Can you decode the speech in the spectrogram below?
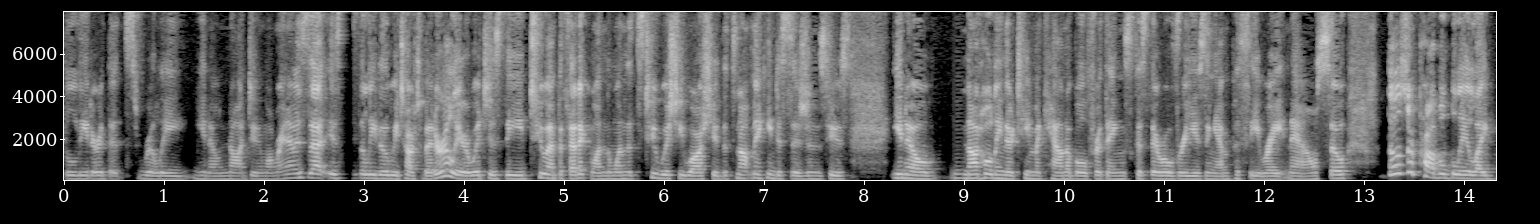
the leader that's really you know not doing well right now is that is the leader that we talked about earlier which is the too empathetic one the one that's too wishy-washy that's not making decisions who's you know not holding their team accountable for things because they're overusing empathy right now. So those are probably like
